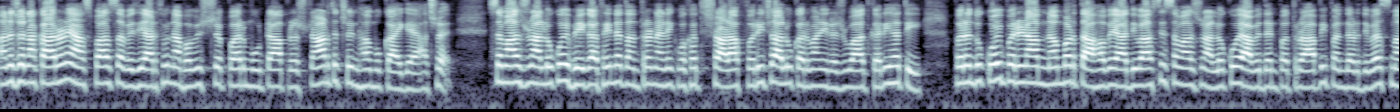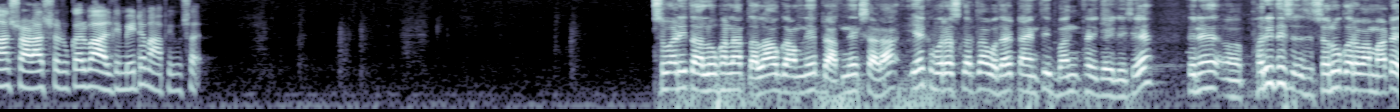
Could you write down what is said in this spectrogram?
અને જેના કારણે આસપાસના વિદ્યાર્થીઓના ભવિષ્ય પર મોટા પ્રશ્નાર્થ ચિહ્ન મુકાઈ ગયા છે. સમાજના લોકોએ ભેગા થઈને તંત્રને અનેક વખત શાળા ફરી ચાલુ કરવાની રજૂઆત કરી હતી. પરંતુ કોઈ પરિણામ ન મળતા હવે આદિવાસી સમાજના લોકોએ આવેદનપત્ર આપી પંદર દિવસમાં શાળા શરૂ કરવા અલ્ટિમેટમ આપ્યું છે. નસવાડી તાલુકાના તલાવ ગામની પ્રાથમિક શાળા એક વર્ષ કરતાં વધારે ટાઈમથી બંધ થઈ ગયેલી છે. તેને ફરીથી શરૂ કરવા માટે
